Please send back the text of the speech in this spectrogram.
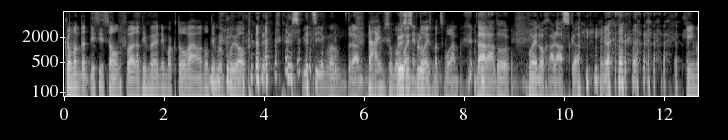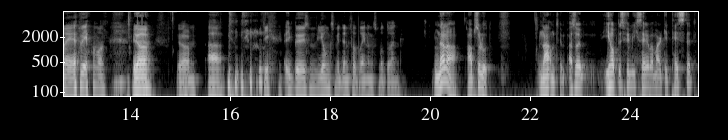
Kommen dann die Saisonfahrer, die melden im Oktober an und im April ab. das wird sich irgendwann umdrehen. Nein, im Sommer Böses nicht, Blut. da ist mir zu warm. Nein, nein, da ich nach Alaska. Ja. Klimaerwärmung. Ja, ja. Mhm. Äh, Die, die bösen Jungs mit den Verbrennungsmotoren. nein, nein, absolut. Na und ähm, also ich habe das für mich selber mal getestet.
